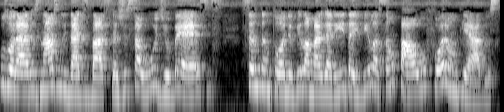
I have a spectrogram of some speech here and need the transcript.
os horários nas unidades básicas de saúde, UBSs, Santo Antônio, Vila Margarida e Vila São Paulo foram ampliados.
